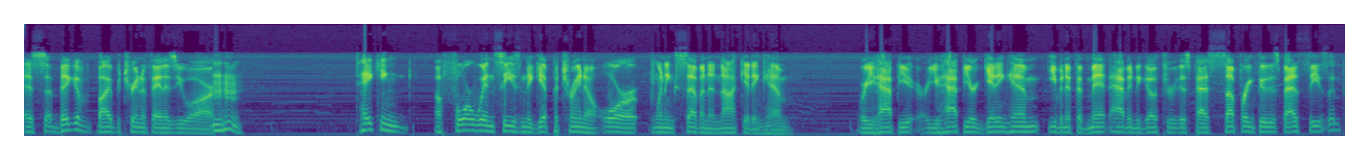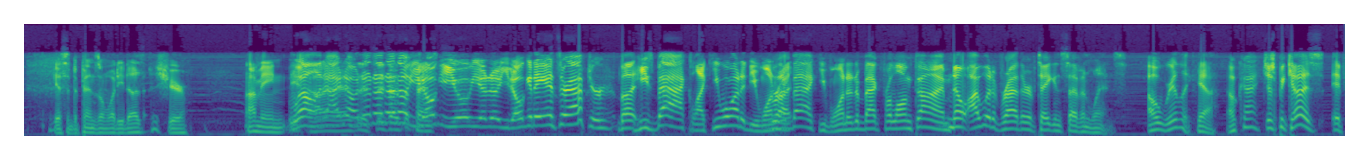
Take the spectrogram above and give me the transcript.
as a big of by Petrino fan as you are, Mhm. taking a four-win season to get Petrino or winning seven and not getting him, were you happy? Are you happier getting him, even if it meant having to go through this past suffering through this past season? I guess it depends on what he does this year. I mean, Well, uh, I know, no, no, no, no. You don't, you, you know, you don't get an answer after. But he's back, like you wanted. You wanted Right. him back. You've wanted him back for a long time. No, I would have rather have taken seven wins. Oh, really? Yeah. Okay. Just because if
